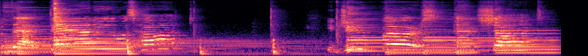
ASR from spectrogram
But that Danny was hot. He drew first and shot,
